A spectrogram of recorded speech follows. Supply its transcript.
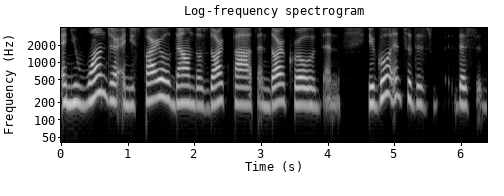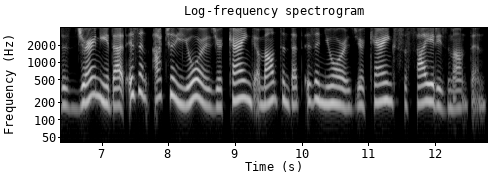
And you wander and you spiral down those dark paths and dark roads and you go into this this this journey that isn't actually yours. You're carrying a mountain that isn't yours. You're carrying society's mountain.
